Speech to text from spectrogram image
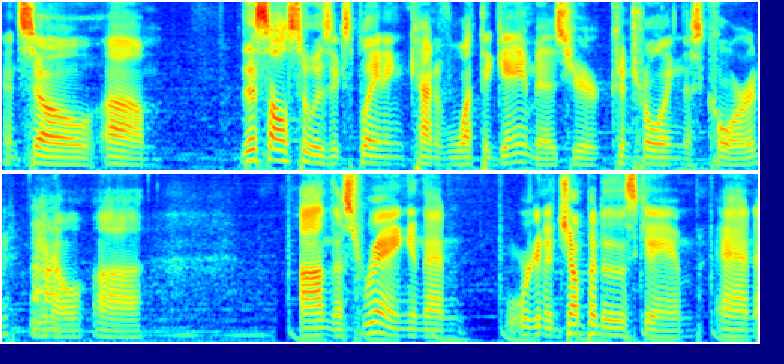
And so um, this also is explaining kind of what the game is. You're controlling this chord, you Uh-huh. know, uh, on this ring, and then we're going to jump into this game and.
